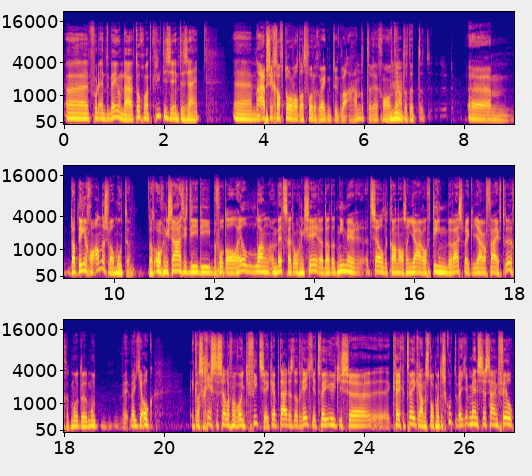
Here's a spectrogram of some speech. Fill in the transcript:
eh, voor de NTB om daar toch wat kritischer in te zijn. Ehm, Nou, op zich gaf Torwald dat vorige week natuurlijk wel aan. Dat er gewoon Ja. dat, dat, het, het, ehm, dat dingen gewoon anders wel moeten. Dat organisaties die, die bijvoorbeeld al heel lang een wedstrijd organiseren, dat het niet meer hetzelfde kan als een jaar of tien, bij wijze van spreken een jaar of vijf terug. Het moet, het moet we- weet je ook. Ik was gisteren zelf een rondje fietsen. Ik heb tijdens dat ritje twee uurtjes, eh, kreeg ik twee keer aan de stok met de scooter. Weet je, mensen zijn veel,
